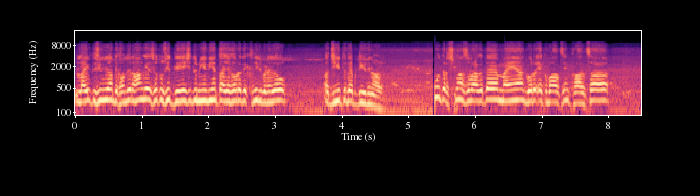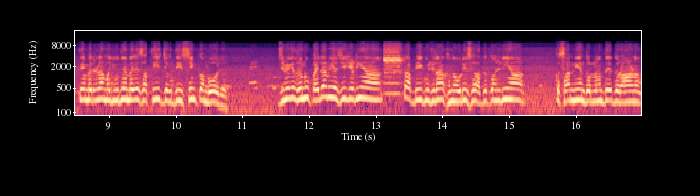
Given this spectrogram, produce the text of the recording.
ਲਾਈਵ ਤਸਵੀਰਾਂ ਦਿਖਾਉਂਦੇ ਰਹਾਂਗੇ, ਸੋ ਤੁਸੀਂ ਦੇਸ਼ ਦੁਨੀਆ ਦੀਆਂ ਤਾਜ਼ਾ ਖਬਰਾਂ ਦੇਖਣ ਲਈ ਬਣੇ ਰਹੋ ਅਜੀਤ ਵੈਬ ਟੀਵੀ ਦੇ ਨਾਲ। ਨੂੰ ਦਰਸ਼ਕਾਂ ਦਾ ਸਵਾਗਤ ਹੈ, ਮੈਂ ਹਾਂ ਗੁਰ ਇਕਬਾਲ ਸਿੰਘ ਖਾਲਸਾ ਤੇ ਮੇਰੇ ਨਾਲ ਮੌਜੂਦ ਨੇ ਮੇਰੇ ਸਾਥੀ ਜਗਦੀਸ਼ ਸਿੰਘ ਕੰਬੋਜ। ਜਿਵੇਂ ਕਿ ਤੁਹਾਨੂੰ ਪਹਿਲਾਂ ਵੀ ਅਸੀਂ ਜਿਹੜੀਆਂ ਢਾਬੀ ਗੁਜਰਾਂ ਖਨੌਰੀ ਸਰਹੱਦ ਤੋਂ ਜਿਹੜੀਆਂ ਕਿਸਾਨੀ ਅੰਦੋਲਨ ਦੇ ਦੌਰਾਨ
